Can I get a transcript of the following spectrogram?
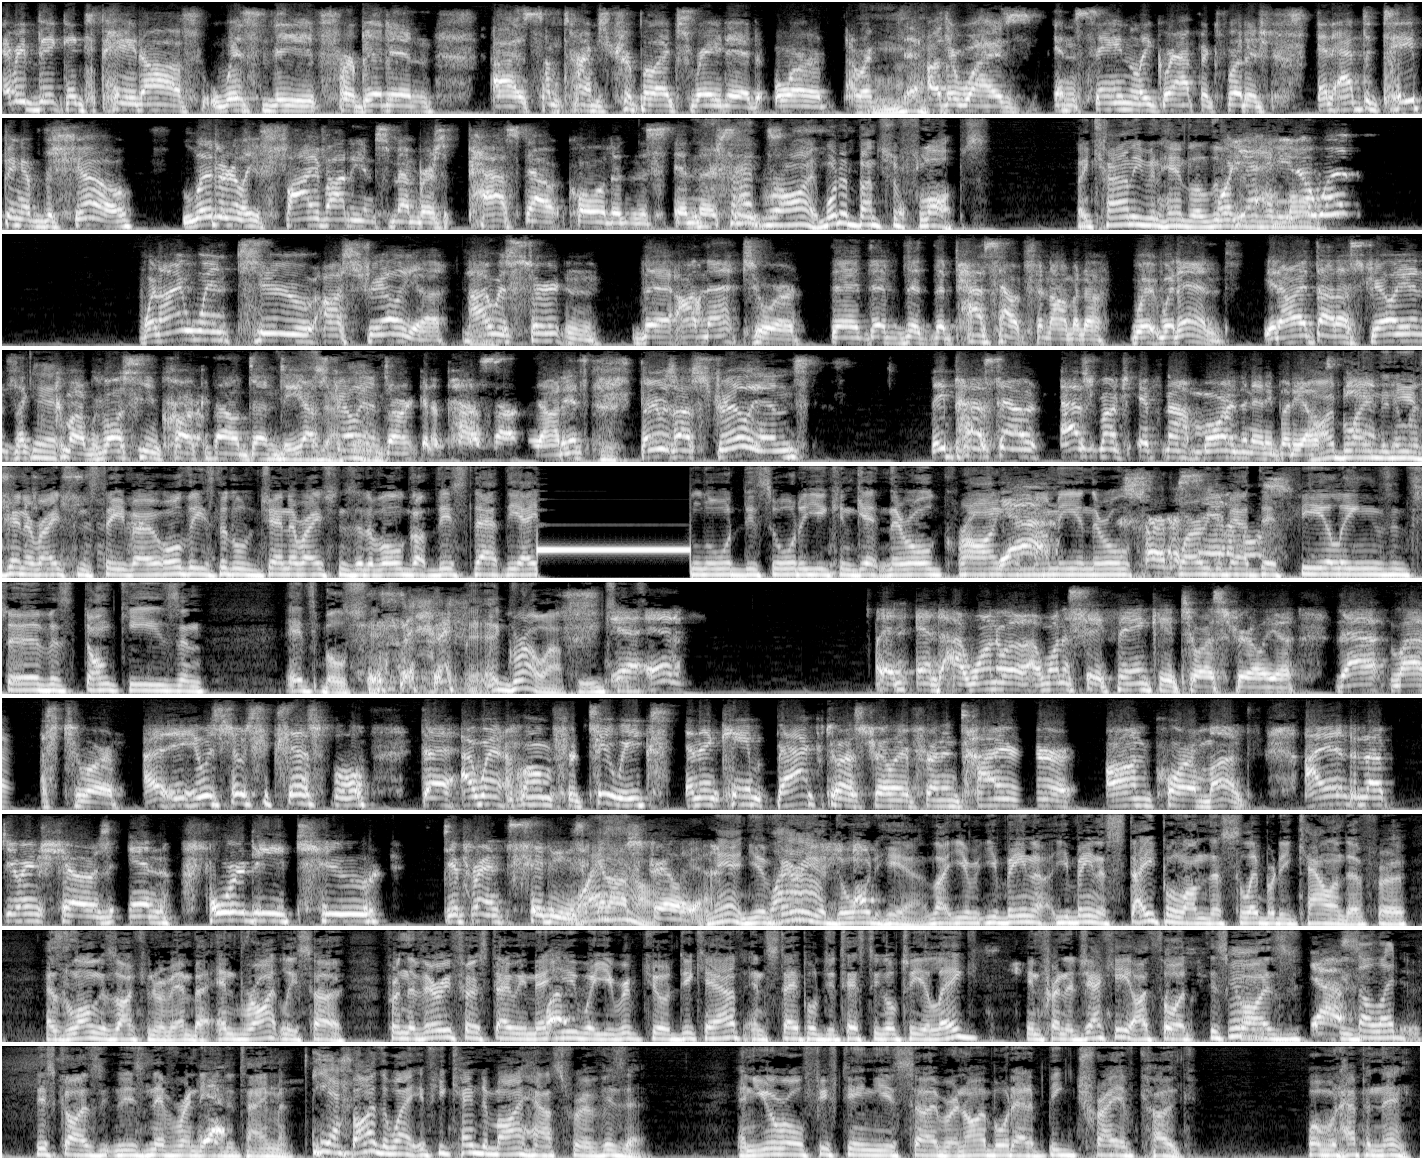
Every bit gets paid off with the forbidden, uh, sometimes triple X rated or, or otherwise insanely graphic footage. And at the taping of the show, literally five audience members passed out cold in this in their Is that seats. right? What a bunch of flops. They can't even handle a little Well, bit yeah, of and a you know what? When I went to Australia, I was certain that on that tour, the the the, the pass out phenomena would, would end. You know, I thought Australians like, Yeah. come on, we've all seen Crocodile Dundee. Australians aren't going to pass out in the audience, but it was Australians. They passed out as much, if not more, than anybody else. I blame And the new was- generation, Steve-O. All these little generations that have all got this, that, the A Lord disorder you can get, and they're all crying Yeah. to mummy, and they're all Service worried about their feelings and service donkeys, and it's bullshit. Uh, Grow up. Yeah, and and and I want to I want to say thank you to Australia. That last tour, I, it was so successful that I went home for two weeks and then came back to Australia for an entire encore month. I ended up doing shows in forty two different cities in Australia. Man, you're very adored here. Like you, you've been a, you've been a staple on the celebrity calendar for as long as I can remember, and rightly so. From the very first day we met What? you, where you ripped your dick out and stapled your testicle to your leg in front of Jackie, I thought this hmm. guy's Yeah. is- Solid. This guy's is never-ending Yeah. entertainment. Yeah. By the way, if you came to my house for a visit, and you're all 15 years sober, and I brought out a big tray of Coke, what would happen then?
